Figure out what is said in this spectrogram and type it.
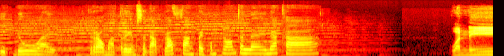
อีกด้วย เรามาเตรียมสดับรับฟังไปพร้อมๆกันเลยนะคะ วันนี้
